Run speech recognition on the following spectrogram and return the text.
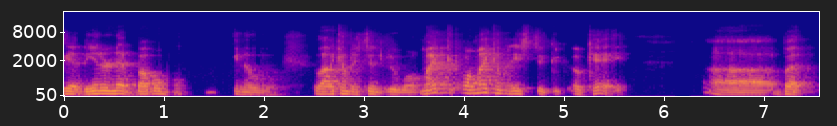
we had the internet bubble. You know, a lot of companies didn't do well. My all my companies did okay, uh, but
